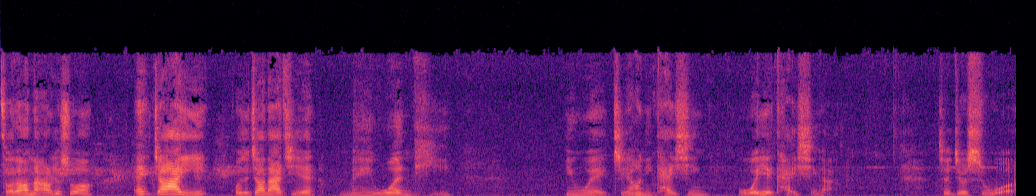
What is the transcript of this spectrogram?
走到哪我就说：“哎，叫阿姨或者叫大姐没问题，因为只要你开心，我也开心啊。”这就是我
